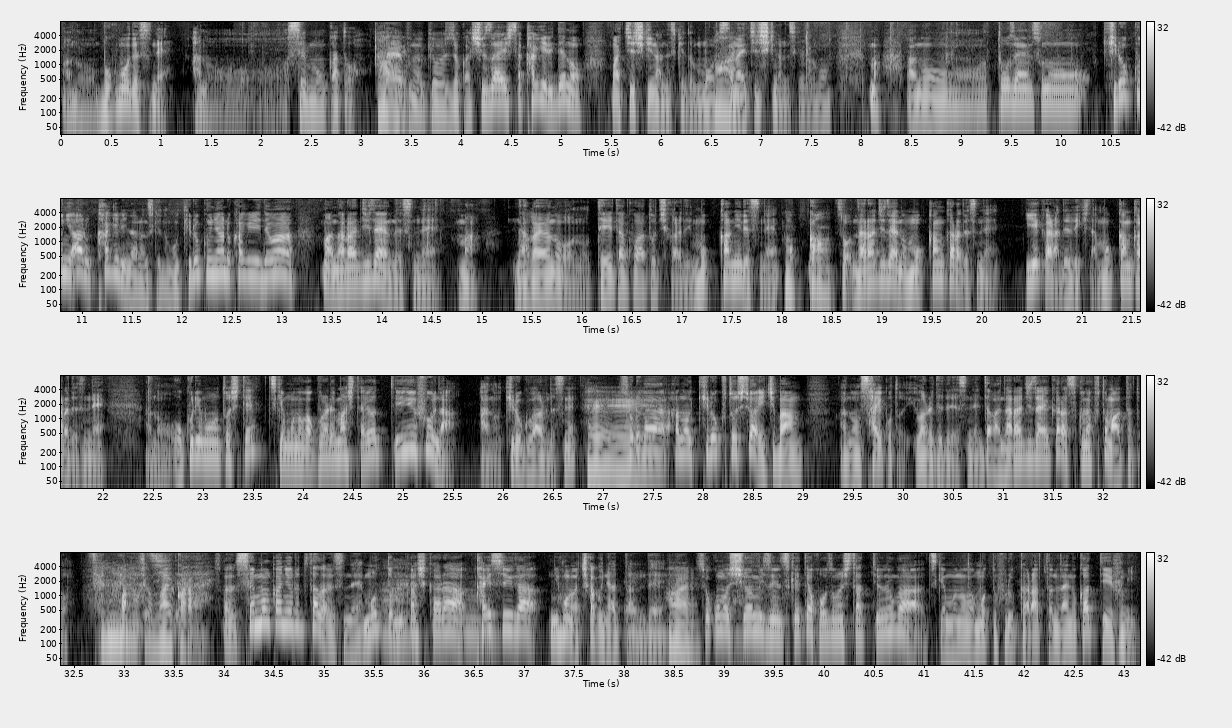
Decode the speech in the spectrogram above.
あの僕もですねあの専門家と大学の教授とか取材した限りでの、まあ、知識なんですけども、はい拙い知識なんですけれども、まあ、あの当然その記録にある限りになるんですけども記録にある限りでは、まあ、奈良時代のですね、まあ、長屋の王の邸宅跡地からで木簡にですね木簡。そう奈良時代の木簡からですね家から出てきた木簡からですねあの贈り物として漬物が送られましたよっていうふうなあの記録があるんですね。それがあの記録としては一番あの最古と言われててですね。だから奈良時代から少なくともあったと。1000年以上前から。専門家によるとただですねもっと昔から海水が日本は近くにあったんで、はい。そこの塩水につけて保存したっていうのが漬物がもっと古くからあったんじゃないのかっていうふうに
